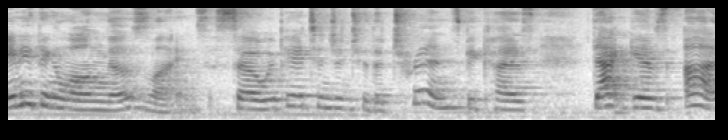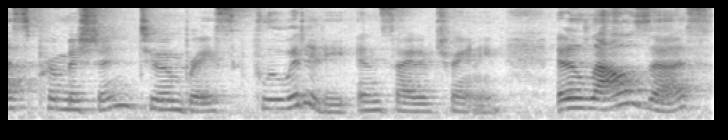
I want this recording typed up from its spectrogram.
anything along those lines. So we pay attention to the trends because that gives us permission to embrace fluidity inside of training. It allows us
